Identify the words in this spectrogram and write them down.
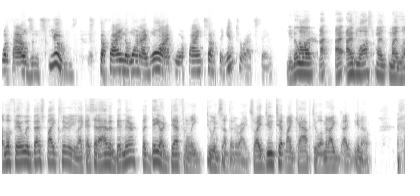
4,000 SKUs to find the one I want or find something interesting. You know what? Um, I, I, have lost my, my love affair with Best Buy clearly. Like I said, I haven't been there, but they are definitely doing something right. So I do tip my cap to them. And I, I you know.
